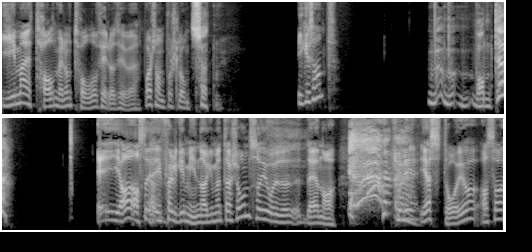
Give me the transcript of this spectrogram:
gi meg et tall mellom 12 og 24. Bare sånn på slump. 17. Ikke sant? V- vant jeg? Ja, altså ifølge min argumentasjon så gjorde du det nå. Fordi jeg står jo, altså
